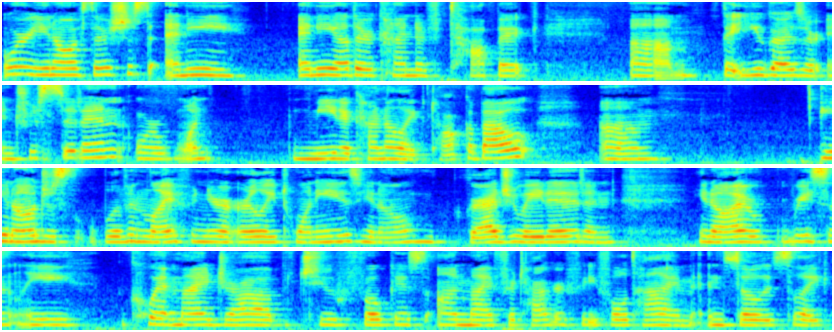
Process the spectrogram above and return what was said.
or, you know, if there's just any any other kind of topic um, that you guys are interested in or want me to kind of like talk about, um, you know, just living life in your early 20s, you know, graduated and you know, I recently quit my job to focus on my photography full time. And so it's like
